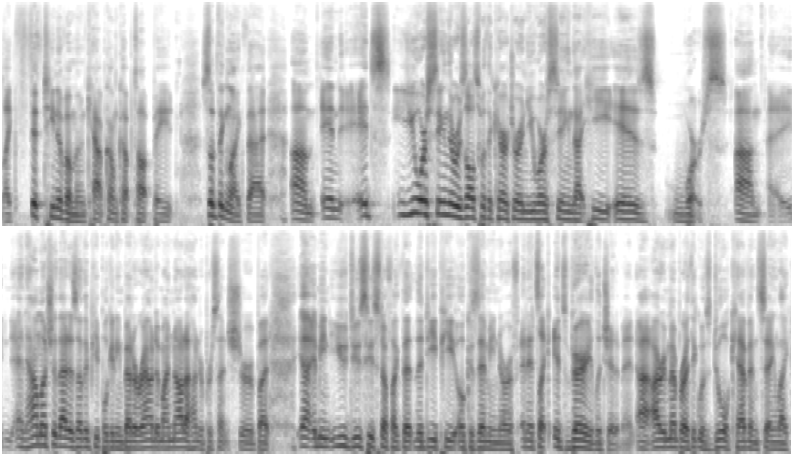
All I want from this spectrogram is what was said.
like 15 of them in Capcom Cup Top 8, something like that. Um, and it's you are seeing the results with the character, and you are seeing that he is worse. Um, and how much of that is other people getting better around him, I'm not 100% sure. But yeah, I mean, you do see stuff like the, the DP Okizeme nerf, and it's like, it's very legitimate. Uh, I remember, I think it was Dual Kevin saying, like,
